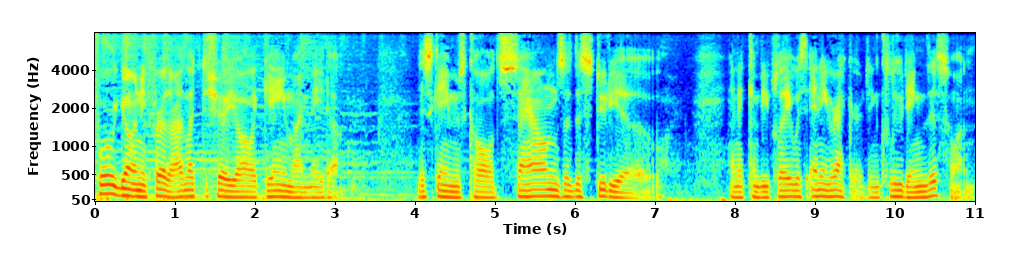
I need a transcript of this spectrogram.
Before we go any further, I'd like to show you all a game I made up. This game is called Sounds of the Studio, and it can be played with any record, including this one.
